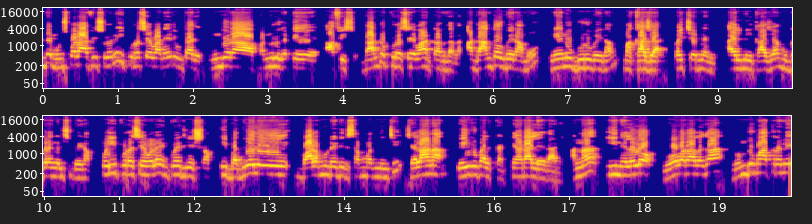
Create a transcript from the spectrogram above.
అంటే మున్సిపల్ ఆఫీస్లోనే ఈ పురసేవ అనేది ఉంటది. ముందర పన్నులు కట్టే ఆఫీస్. దాంట్లో పురసేవ అంటారు దాన్ని. ఆ దాంతో పోయినాము. నేను గురు పోయినాం మా Kaja vice chairman oil mill Kaja ముగ్గురం కలిసి పోయినాం. పోయి పురసేవలో ఎంక్వైరీ చేసినాం. ఈ బద్వేలి బాలమురెడ్డికి సంబంధించి చలానా వెయ్యి రూపాయలు కట్టినాడా లేదా అని. అన్న ఈ నెలలో ఓవరాల్ గా రెండు మాత్రమే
